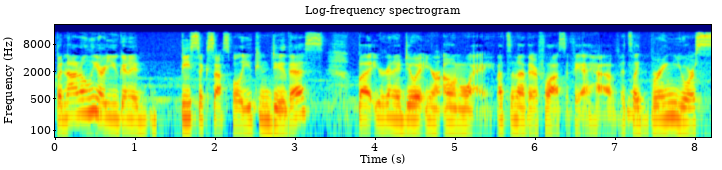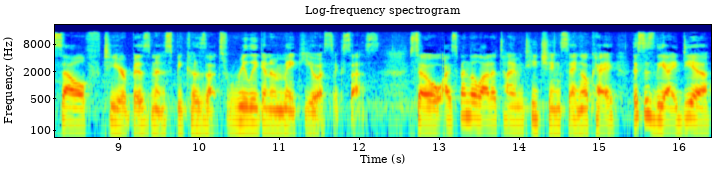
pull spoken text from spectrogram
But not only are you going to be successful, you can do this, but you're going to do it in your own way. That's another philosophy I have. It's like bring yourself to your business because that's really going to make you a success. So I spend a lot of time teaching, saying, okay, this is the idea,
